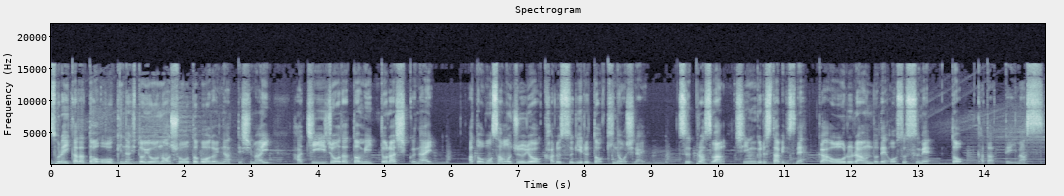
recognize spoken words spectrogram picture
それ以下だと大きな人用のショートボードになってしまい8以上だとミッドらしくない。あと重さも重要軽すぎると機能しない。2プラス1シングルスタビですね。がオールラウンドでおすすめと語っています。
